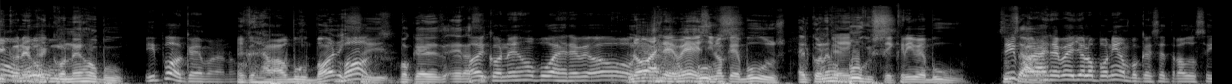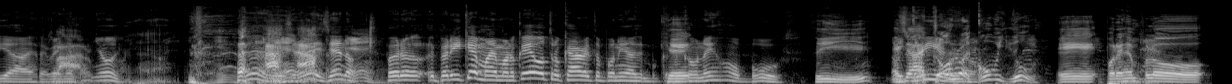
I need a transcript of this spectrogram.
el conejo Bu. El conejo Boo. ¿Y por qué, mano? El que se llama Boo Bunny. Bugs. Sí, porque era Oh, así. el conejo Bu al revés. Oh, No al revés, sino que Bus. El conejo Bugs. Se escribe Boo. Sí, al revés yo lo ponían porque se traducía revés Claro. en español. Sí, Bien, sí, diciendo. bien. Pero, pero ¿y qué más, hermano? ¿Qué otro character ponía? ¿Qué? Conejo Bugs. Sí. O El sea. Chorro. Scooby-Doo. eh, por ejemplo,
